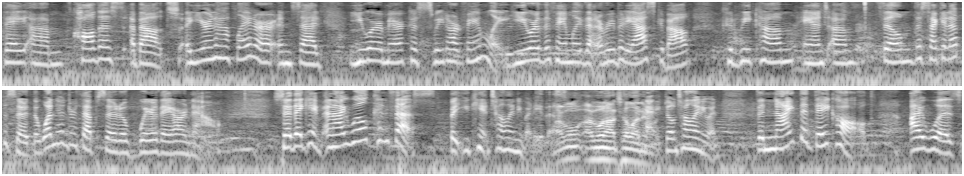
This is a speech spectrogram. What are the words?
they um, called us about a year and a half later and said, You are America's sweetheart family. You are the family that everybody asks about. Could we come and um, film the second episode, the 100th episode of Where They Are Now? So they came, and I will confess, but you can't tell anybody this. I won't. I will not tell anyone. Okay, don't tell anyone. The night that they called, I was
